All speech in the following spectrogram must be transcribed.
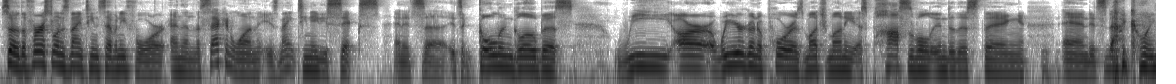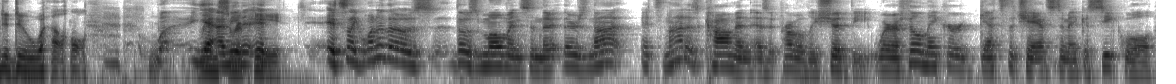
so the first one is 1974 and then the second one is 1986 and it's a it's a Golan Globus we are we are going to pour as much money as possible into this thing and it's not going to do well. Well, yeah, Rinse, I mean, it, it's like one of those those moments, and there, there's not. It's not as common as it probably should be, where a filmmaker gets the chance to make a sequel,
